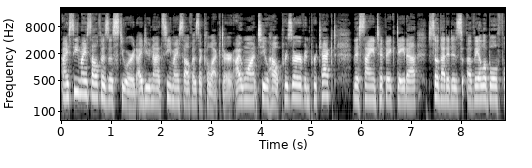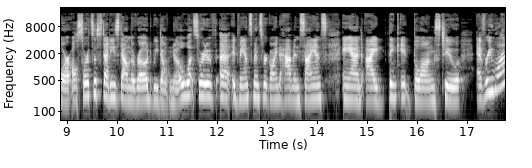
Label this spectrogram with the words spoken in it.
I see myself as a steward. I do not see myself as a collector. I want to help preserve and protect this scientific data so that it is available for all sorts of studies down the road. We don't know what sort of uh, advancements we're going to have in science. And I think it belongs to everyone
